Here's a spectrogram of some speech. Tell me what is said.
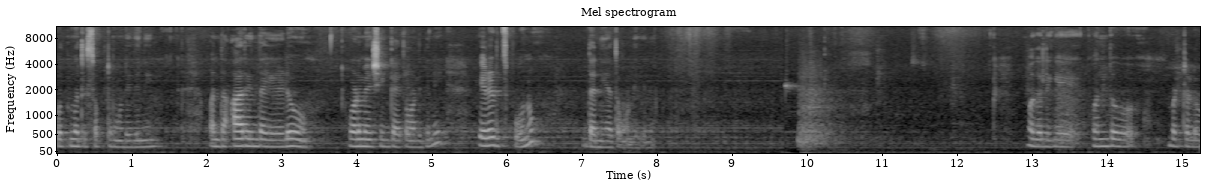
ಕೊತ್ತಂಬರಿ ಸೊಪ್ಪು ತೊಗೊಂಡಿದ್ದೀನಿ. ಒಂದು ಆರಿಂದ ಏಳು ಒಣಮೆಣಸಿನ್ಕಾಯಿ ತೊಗೊಂಡಿದ್ದೀನಿ, ಎರಡು ಸ್ಪೂನು ಧನಿಯಾ ತೊಗೊಂಡಿದ್ದೀನಿ. ಮೊದಲಿಗೆ ಒಂದು ಬಟ್ಟಲು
